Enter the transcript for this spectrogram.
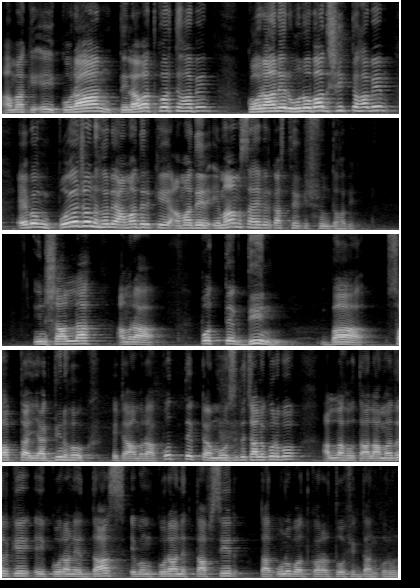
আমাকে এই কোরআন তেলাওয়াত করতে হবে, কোরআনের অনুবাদ শিখতে হবে এবং প্রয়োজন হলে আমাদেরকে আমাদের ইমাম সাহেবের কাছ থেকে কিছু শুনতে হবে। ইনশাল্লাহ আমরা প্রত্যেক দিন বা সপ্তাহে একদিন হোক এটা আমরা প্রত্যেকটা মসজিদে চালু করব। আল্লাহ তালা আমাদেরকে এই কোরআনের দাস এবং কোরআনের তাফসির তার অনুবাদ করার তৌফিক দান করুন।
